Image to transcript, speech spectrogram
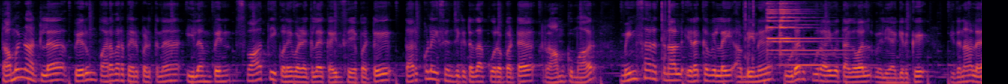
தமிழ்நாட்டில் பெரும் பரபரப்பை ஏற்படுத்தின இளம்பெண் ஸ்வாதி கொலை வழக்கில் கைது செய்யப்பட்டு தற்கொலை செஞ்சுக்கிட்டதாக கூறப்பட்ட ராம்குமார் மின்சாரத்தினால் இறக்கவில்லை அப்படின்னு உடற்கூறாய்வு தகவல் வெளியாகியிருக்கு. இதனால்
